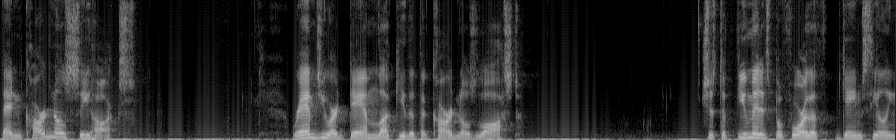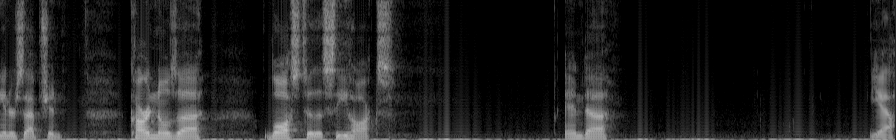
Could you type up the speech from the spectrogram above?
Then Cardinals Seahawks. Rams, you are damn lucky that the Cardinals lost just a few minutes before the game sealing interception, Cardinals uh, lost to the Seahawks. And uh, yeah.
